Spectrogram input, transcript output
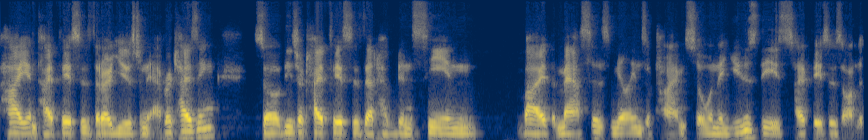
high end typefaces that are used in advertising. So these are typefaces that have been seen by the masses millions of times. So when they use these typefaces on the,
